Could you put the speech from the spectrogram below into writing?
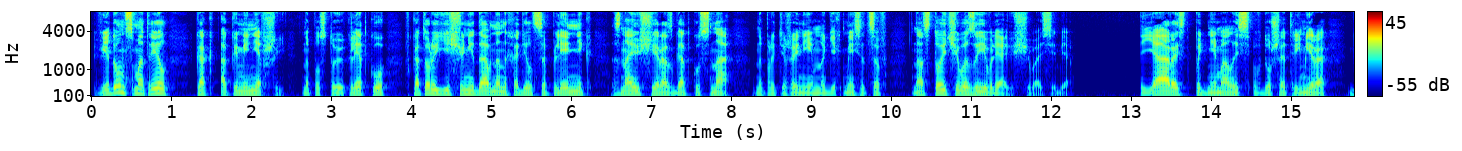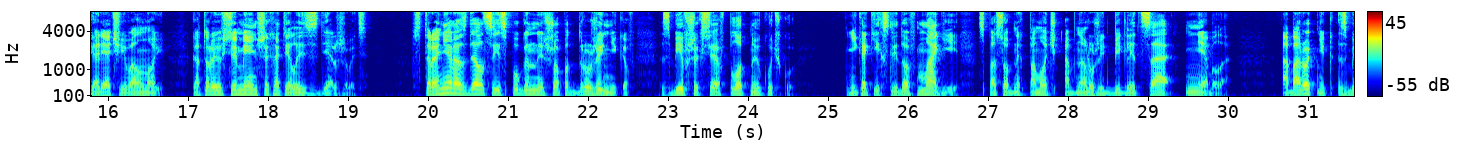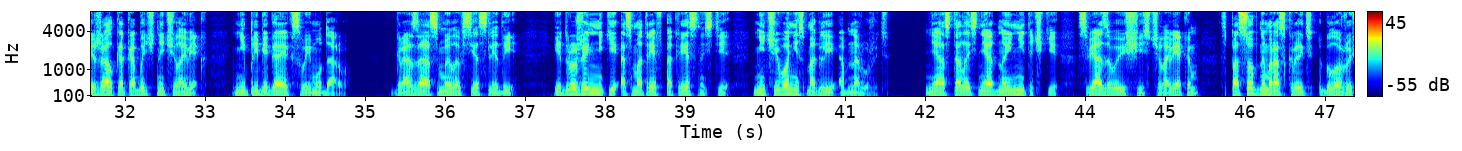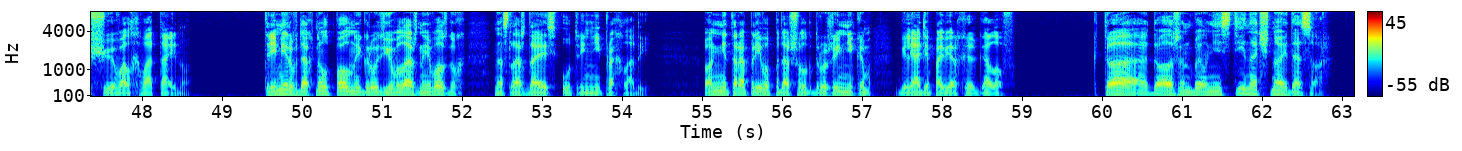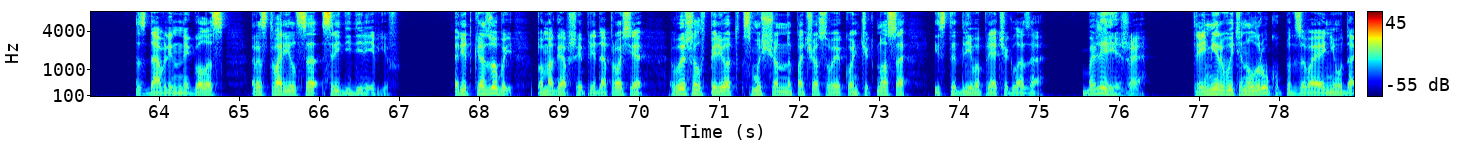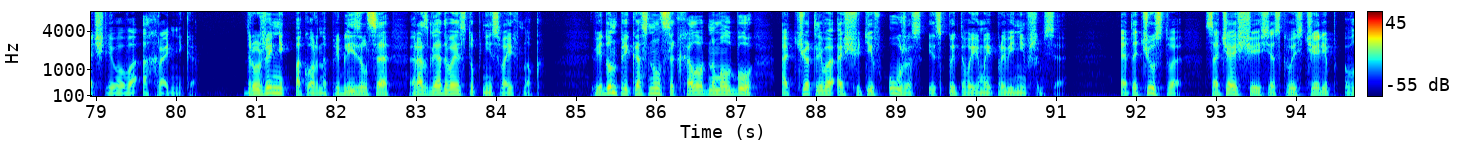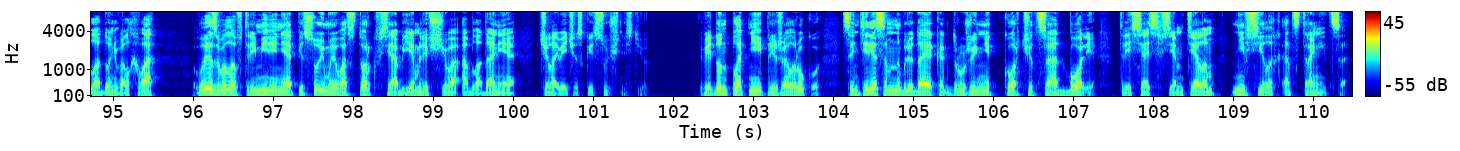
Ведун смотрел, как окаменевший, на пустую клетку, в которой еще недавно находился пленник, знающий разгадку сна на протяжении многих месяцев, настойчиво заявляющего о себе. Ярость поднималась в душе Тремира горячей волной, которую все меньше хотелось сдерживать. В стороне раздался испуганный шепот дружинников, сбившихся в плотную кучку. Никаких следов магии, способных помочь обнаружить беглеца, не было. Оборотник сбежал, как обычный человек, не прибегая к своему дару. Гроза смыла все следы, и дружинники, осмотрев окрестности, ничего не смогли обнаружить. Не осталось ни одной ниточки, связывающей с человеком, способным раскрыть гложущую волхва тайну. Тремир вдохнул полной грудью влажный воздух, наслаждаясь утренней прохладой. Он неторопливо подошел к дружинникам, глядя поверх их голов. «Кто должен был нести ночной дозор?» Сдавленный голос растворился среди деревьев. Редкозубый, помогавший при допросе, вышел вперед, смущенно почесывая кончик носа и стыдливо пряча глаза. «Ближе!» Тремир вытянул руку, подзывая неудачливого охранника. Дружинник покорно приблизился, разглядывая ступни своих ног. Ведун прикоснулся к холодному лбу, отчетливо ощутив ужас, испытываемый провинившимся. Это чувство, сочащееся сквозь череп в ладонь волхва, вызвало в Тремире неописуемый восторг всеобъемлющего обладания человеческой сущностью. Ведун плотнее прижал руку, с интересом наблюдая, как дружинник корчится от боли, трясясь всем телом, не в силах отстраниться.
